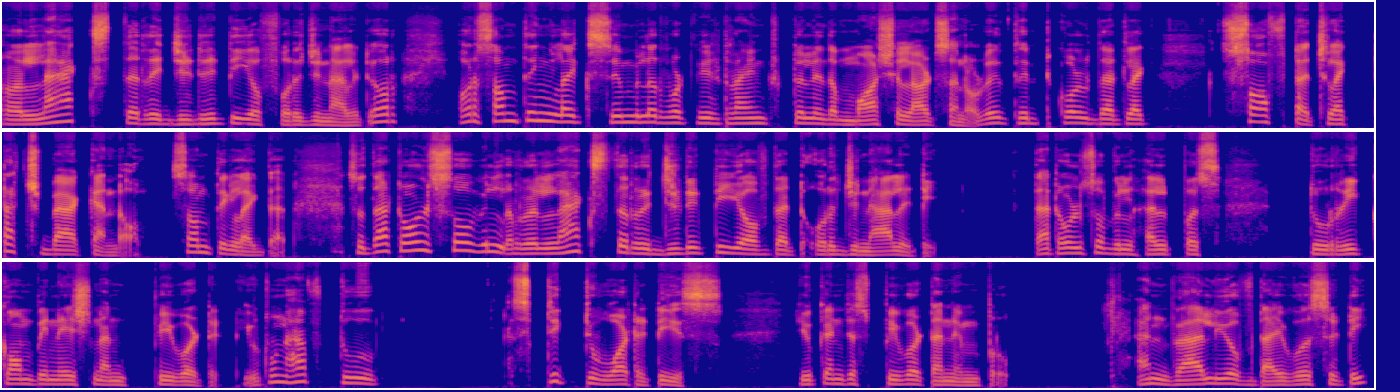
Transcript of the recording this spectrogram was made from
relax the rigidity of originality or or something like similar what we're trying to tell in the martial arts and all it called that like soft touch like touch back and all something like that so that also will relax the rigidity of that originality that also will help us to recombination and pivot it you don't have to stick to what it is. You can just pivot and improve. And value of diversity,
